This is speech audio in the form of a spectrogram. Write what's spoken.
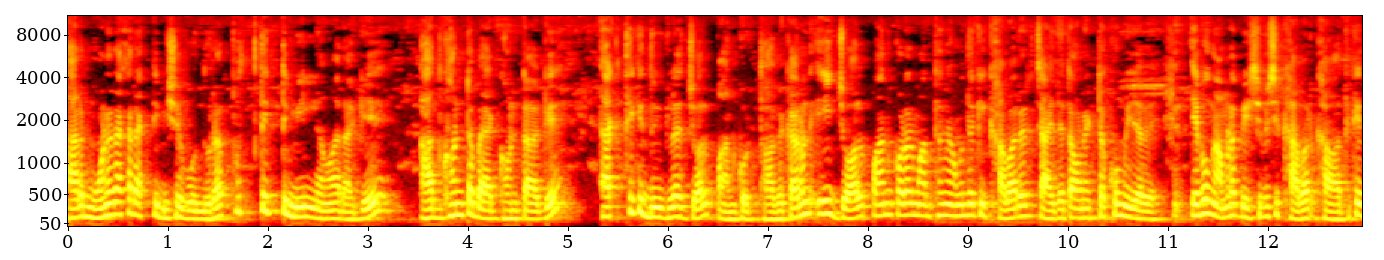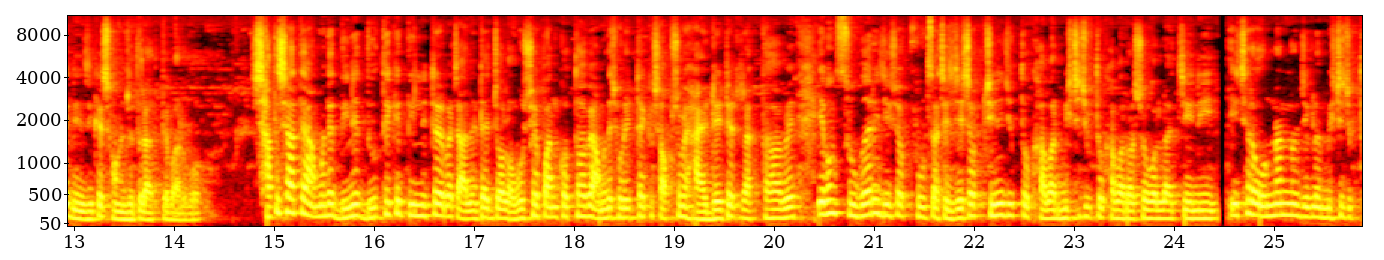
আর মনে রাখার একটি বিষয় বন্ধুরা, প্রত্যেকটি মিল নেওয়ার আগে আধ ঘণ্টা বা এক ঘণ্টা আগে এক থেকে দুই গ্লাস জল পান করতে হবে। কারণ এই জল পান করার মাধ্যমে আমাদের কি খাবারের চাহিদাটা অনেকটা কমে যাবে এবং আমরা বেশি বেশি খাবার খাওয়া থেকে নিজেকে সংযত রাখতে পারব। সাথে সাথে আমাদের দিনে দু থেকে তিন লিটার বা চার লিটার জল অবশ্যই পান করতে হবে। আমাদের শরীরটাকে সবসময় হাইড্রেটেড রাখতে হবে এবং সুগারি যেসব ফ্রুটস আছে, যেসব চিনিযুক্ত খাবার, মিষ্টিযুক্ত খাবার, রসগোল্লা, চিনি এছাড়া অন্যান্য যেগুলো মিষ্টিযুক্ত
